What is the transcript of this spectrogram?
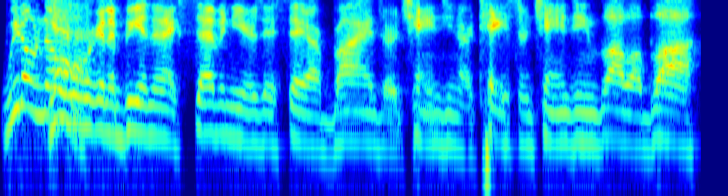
we don't know Yeah. where we're going to be in the next seven years. They say our minds are changing, our tastes are changing, blah blah blah.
